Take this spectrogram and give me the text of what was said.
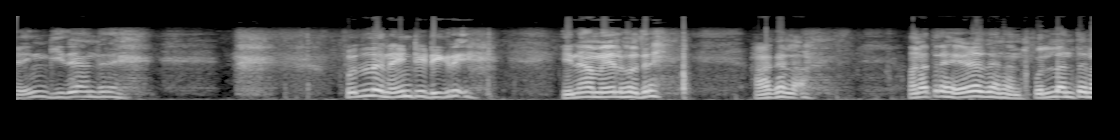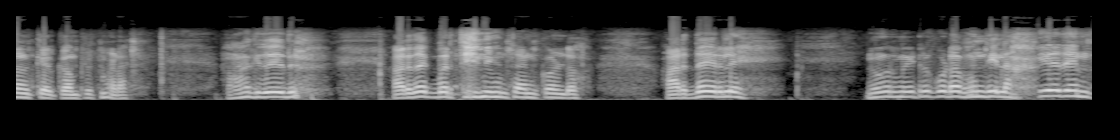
ಹೆಂಗಿದೆ ಅಂದರೆ ಫುಲ್ ನೈಂಟಿ ಡಿಗ್ರಿ ಇನ್ನೂ ಮೇಲೆ ಹೋದರೆ ಆಗಲ್ಲ. ಅವನ ಹತ್ರ ಹೇಳಿದೆ ನಾನು ಫುಲ್ ಅಂತ ನಾನು ಕೇಳಿ ಕಂಪ್ಲೀಟ್ ಮಾಡೋಕ್ಕೆ ಆಗಿದೆ ಇದು. ಅರ್ಧಕ್ಕೆ ಬರ್ತೀನಿ ಅಂತ ಅಂದ್ಕೊಂಡು ಅರ್ಧ ಇರಲಿ. ನೂರು ಮೀಟ್ರ್ ಕೂಡ ಬಂದಿಲ್ಲ. ಅದೇನು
